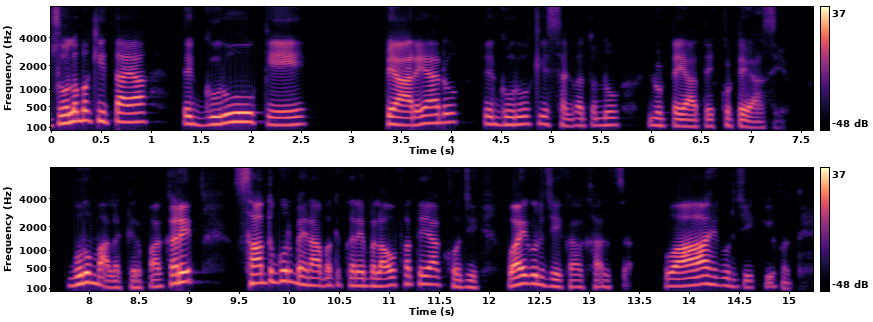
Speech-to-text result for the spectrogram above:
ਜ਼ੁਲਮ ਕੀਤਾ ਆ ਤੇ ਗੁਰੂ ਕੇ ਪਿਆਰਿਆਂ ਨੂੰ ਤੇ ਗੁਰੂ ਕੀ ਸੰਗਤ ਨੂੰ ਲੁੱਟਿਆ ਤੇ ਕੁੱਟਿਆ ਸੀ। ਗੁਰੂ ਮਾਲਕ ਕਿਰਪਾ ਕਰੇ, ਸਤਿਗੁਰ ਮਿਹਰਾਮਤ ਕਰੇ, ਬਲਾਓ ਫਤਿਹ ਆਖੋ ਜੀ। ਵਾਹਿਗੁਰੂ ਜੀ ਕਾ ਖਾਲਸਾ, ਵਾਹਿਗੁਰੂ ਜੀ ਕੀ ਫਤਿਹ।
